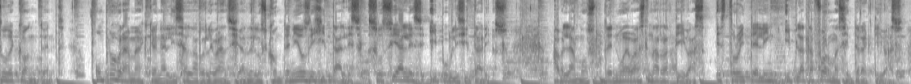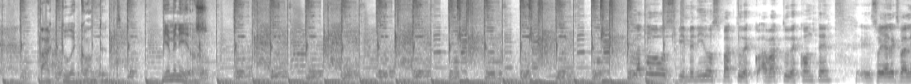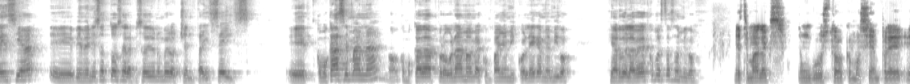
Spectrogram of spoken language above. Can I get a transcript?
to the Content, un programa que analiza la relevancia de los contenidos digitales, sociales y publicitarios. Hablamos de nuevas narrativas, storytelling y plataformas interactivas. Back to the Content. Bienvenidos. Hola a todos, bienvenidos back to the, a Back to the Content. Eh, soy Alex Valencia. Eh, bienvenidos a todos al episodio número 86. Eh, como cada semana, ¿no? como cada programa, me acompaña mi colega, mi amigo Gerardo de la Vega. ¿Cómo estás, amigo? Estimado Alex, un gusto, como siempre,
